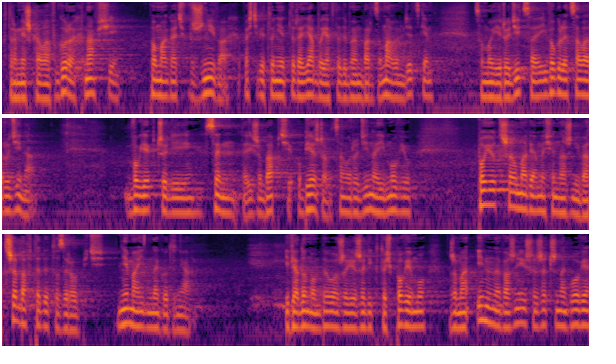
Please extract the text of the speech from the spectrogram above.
która mieszkała w górach na wsi, pomagać w żniwach. Właściwie to nie tyle ja, bo ja wtedy byłem bardzo małym dzieckiem, co moi rodzice i w ogóle cała rodzina. Wujek, czyli syn tejże babci, objeżdżał całą rodzinę i mówił: Pojutrze umawiamy się na żniwa, trzeba wtedy to zrobić. Nie ma innego dnia. I wiadomo było, że jeżeli ktoś powie mu, że ma inne, ważniejsze rzeczy na głowie,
